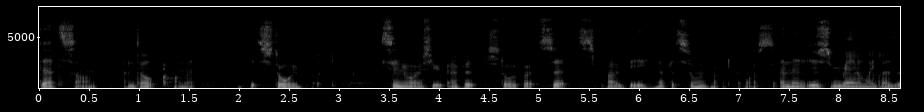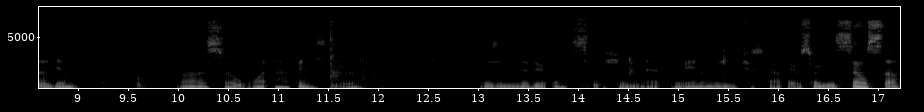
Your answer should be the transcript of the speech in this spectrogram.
Death Song. Adult comment. Epic Storyboard. Senior SU. Epic Storyboard 6. Probably be Epic Storyboard was. And then it just randomly does it again. Uh, so what happened here? There's another station that randomly just got there. So you sell stuff.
